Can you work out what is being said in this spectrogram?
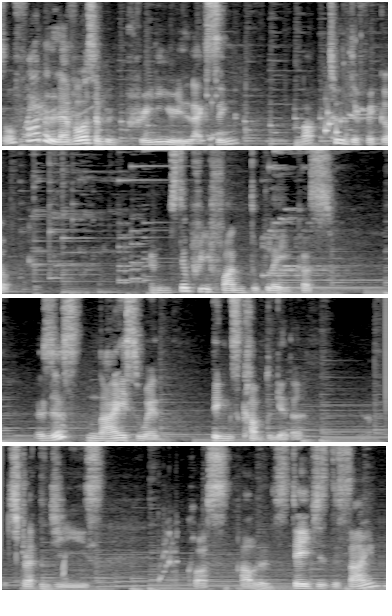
So far the levels have been pretty relaxing, not too difficult, and still pretty fun to play because it's just nice when things come together. You know, strategies, of course, how the stage is designed.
